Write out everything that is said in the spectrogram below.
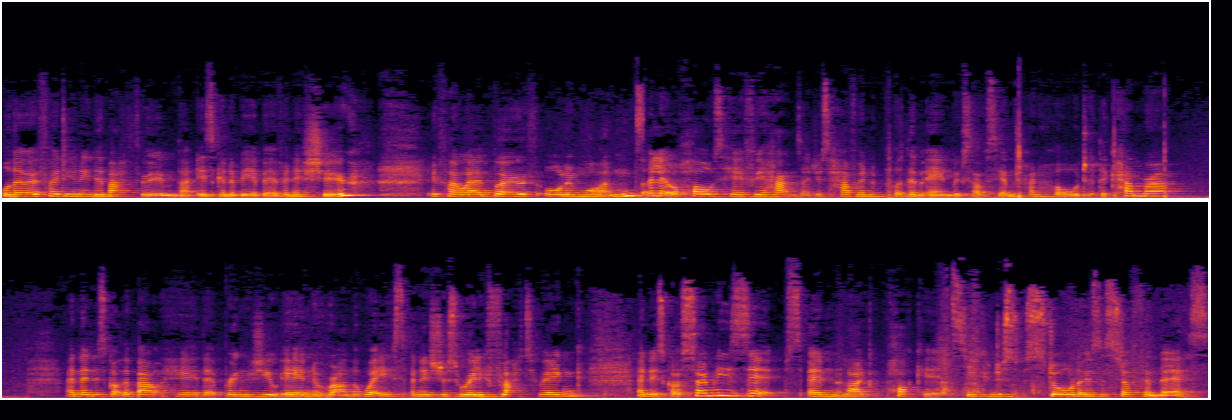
although if I do need the bathroom that is going to be a bit of an issue if I wear both all-in-ones. A little holes here for your hands I just haven't put them in because obviously I'm trying to hold the camera and then it's got the belt here that brings you in around the waist and it's just really flattering. And it's got so many zips and like pockets. So you can just store loads of stuff in this.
